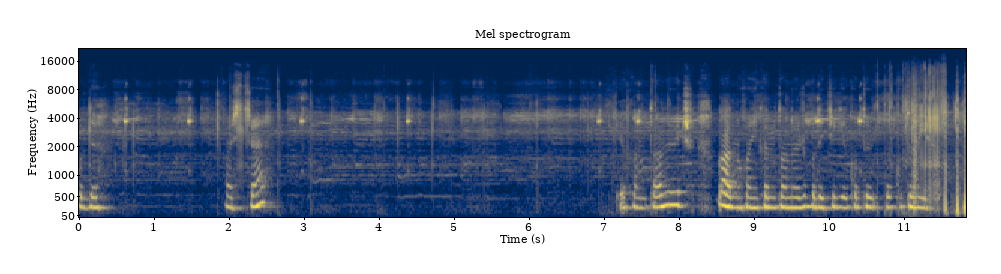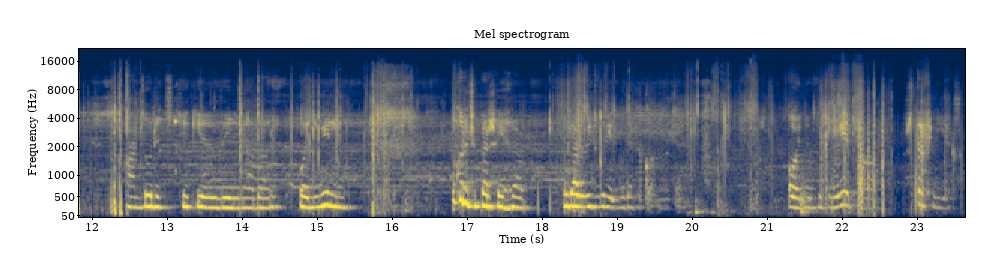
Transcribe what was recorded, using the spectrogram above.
Буде ось це. І Хантанович. Ладно, хай Хантанович буде тільки котові. А, Дурець тільки вільні удари. Ой, не вільні. Ну, коротше, перша ігра. Удар від воріт буде виконувати. Ой, не від воріт, а штрафні як. сказати.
